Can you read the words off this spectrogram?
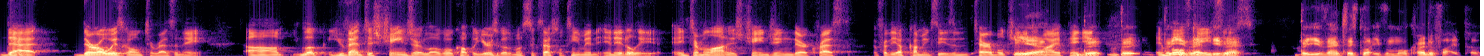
that they're always going to resonate. Um, look, Juventus changed their logo a couple years ago. The most successful team in, in Italy, Inter Milan, is changing their crest for the upcoming season. Terrible change, yeah, in my opinion. But, but in but both Juve, cases. Juve, but Juventus got even more codified though.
